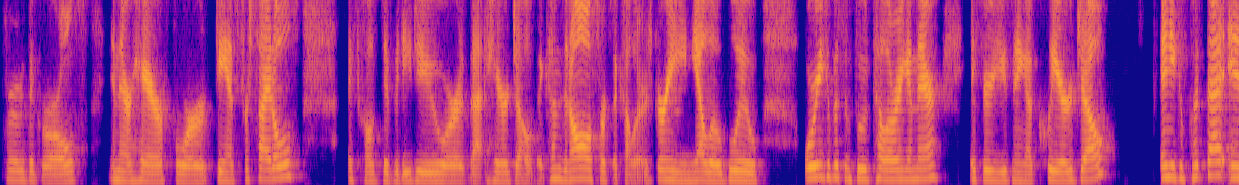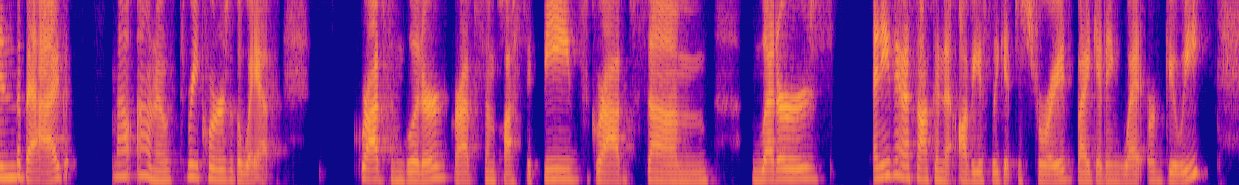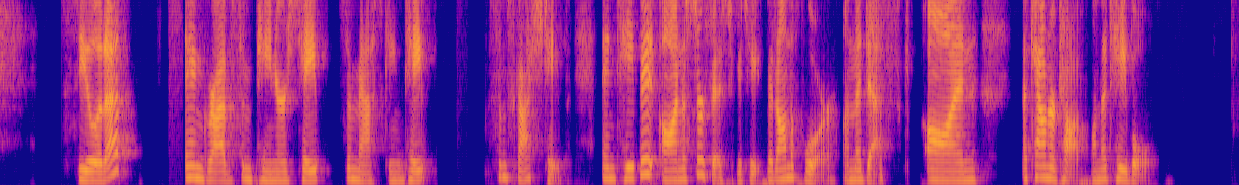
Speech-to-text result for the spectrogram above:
for the girls in their hair for dance recitals. It's called Dippity Doo or that hair gel that comes in all sorts of colors green, yellow, blue. Or you can put some food coloring in there if you're using a clear gel. And you can put that in the bag about, I don't know, three quarters of the way up. Grab some glitter, grab some plastic beads, grab some letters, anything that's not going to obviously get destroyed by getting wet or gooey. Seal it up and grab some painter's tape, some masking tape, some scotch tape and tape it on a surface. You could tape it on the floor, on the desk, on a countertop, on the table.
